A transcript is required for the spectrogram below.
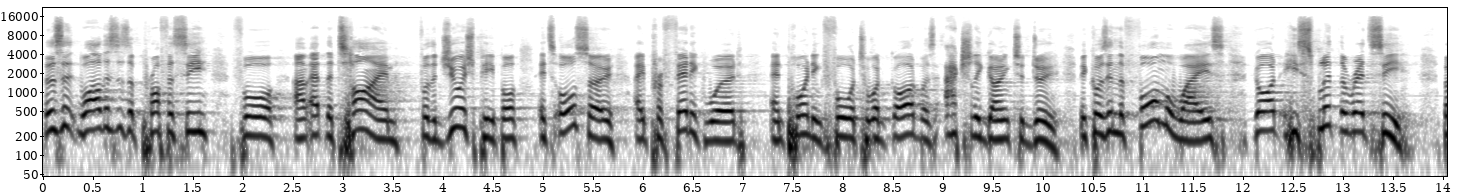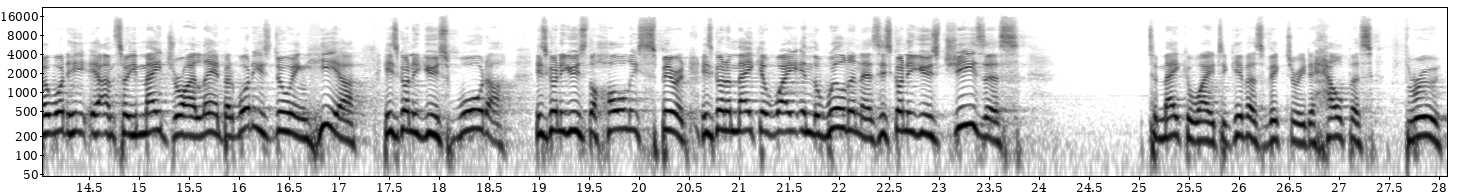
this is, while this is a prophecy for um, at the time for the Jewish people, it's also a prophetic word and pointing forward to what God was actually going to do. Because in the former ways, God, He split the Red Sea, but what He, um, so He made dry land. But what He's doing here, He's going to use water. He's going to use the Holy Spirit. He's going to make a way in the wilderness. He's going to use Jesus to make a way, to give us victory, to help us through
